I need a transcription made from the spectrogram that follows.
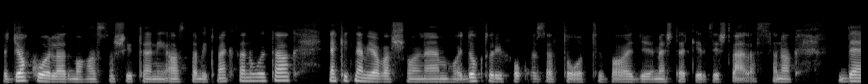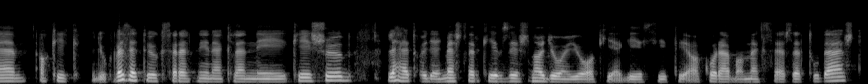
vagy gyakorlatban hasznosítani azt, amit megtanultak. Nekik nem javasolnám, hogy doktori fokozatot vagy mesterképzést válasszanak de akik mondjuk vezetők szeretnének lenni később, lehet, hogy egy mesterképzés nagyon jól kiegészíti a korábban megszerzett tudást.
